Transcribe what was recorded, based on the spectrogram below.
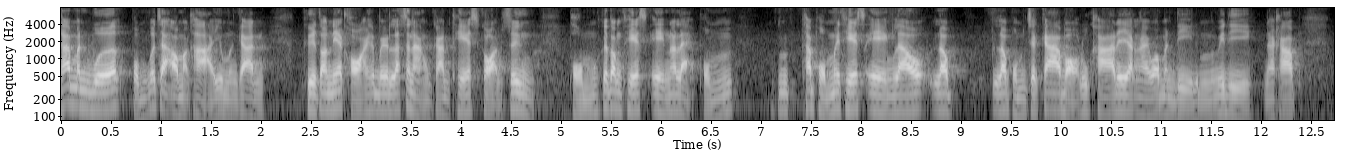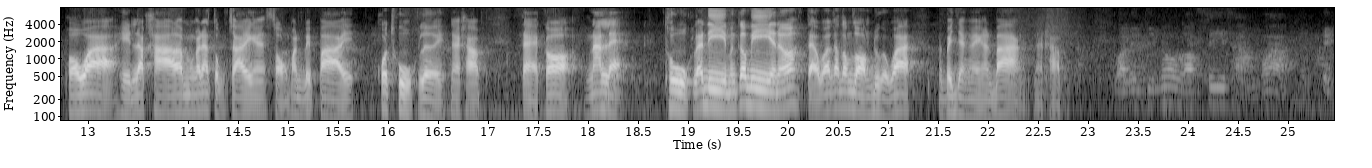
ถ้ามันเวิร์กผมก็จะเอามาขายอยู่เหมือนกัน คือตอนนี้ขอให้เป็นลักษณะของการเทสก่อน ซึ่งผมก็ต้องเทสเองนั่นแหละ ผมถ้าผมไม่เทสเองแล้วแล้วแล้วผมจะกล้าบอกลูกค้าได้ยังไงว่ามันดีหรือมันไม่ดีนะครับ เพราะว่าเห็นราคาแล้วมันก็น่าตกใจไง2,000ไปปลายๆโคตรถูกเลยนะครับ แต่ก็นั่นแหละถูกและดีมันก็มีอะเนาะแต่ว่าก็ต้องลองดูกับว่ามันเป็นยังไงกันบ้างนะครับวาเลนติโนลอฟซี่ถามว่า X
